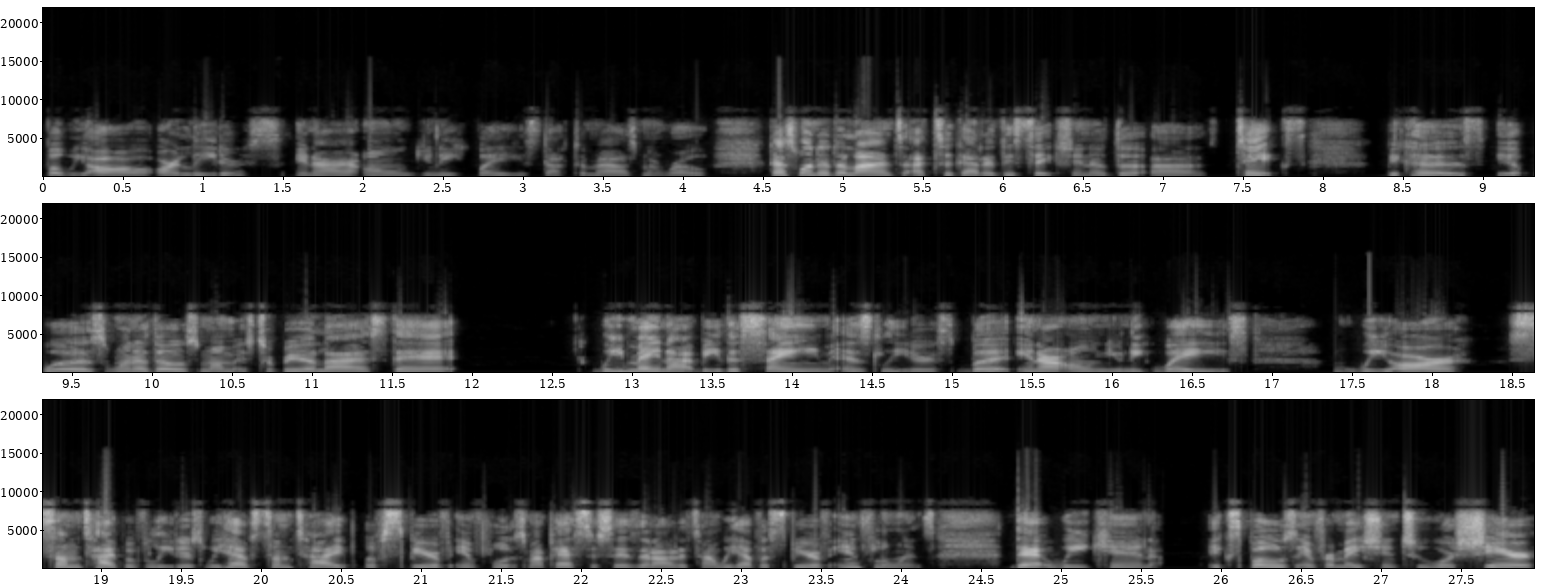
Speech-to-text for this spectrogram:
but we all are leaders in our own unique ways. Dr. Myles Monroe. That's one of the lines I took out of this section of the uh, text because it was one of those moments to realize that we may not be the same as leaders, but in our own unique ways, we are some type of leaders. We have some type of sphere of influence. My pastor says that all the time. We have a sphere of influence that we can expose information to or share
